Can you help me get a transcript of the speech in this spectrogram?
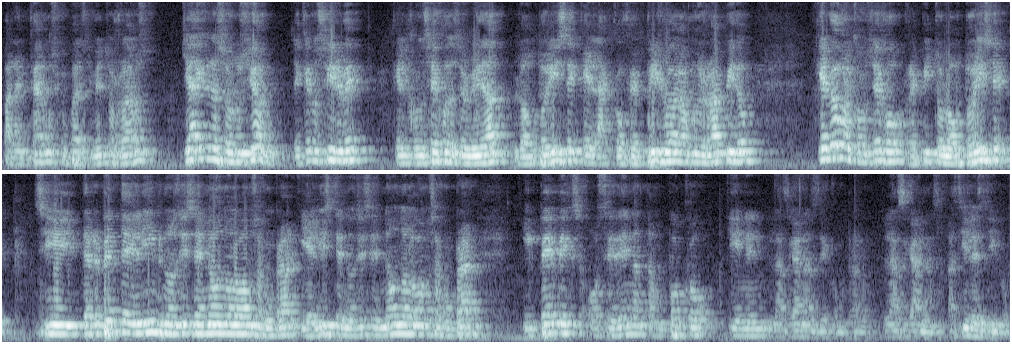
para enfermos con padecimientos raros, ya hay una solución. ¿De qué nos sirve que el Consejo de Seguridad lo autorice, que la COFEPRIS lo haga muy rápido, que luego el Consejo, repito, lo autorice? Si de repente el INC nos dice no, no lo vamos a comprar y el ISTE nos dice no, no lo vamos a comprar y Pemex o Sedena tampoco tienen las ganas de comprarlo, las ganas, así les digo.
